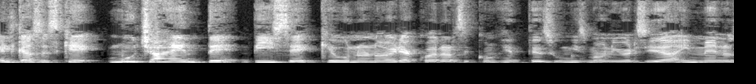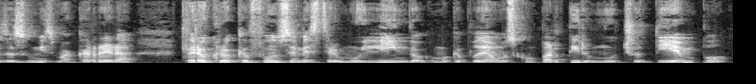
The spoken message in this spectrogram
El caso es que mucha gente dice que uno no debería cuadrarse con gente de su misma universidad y menos de su misma carrera, pero creo que fue un semestre muy lindo, como que podíamos compartir mucho tiempo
